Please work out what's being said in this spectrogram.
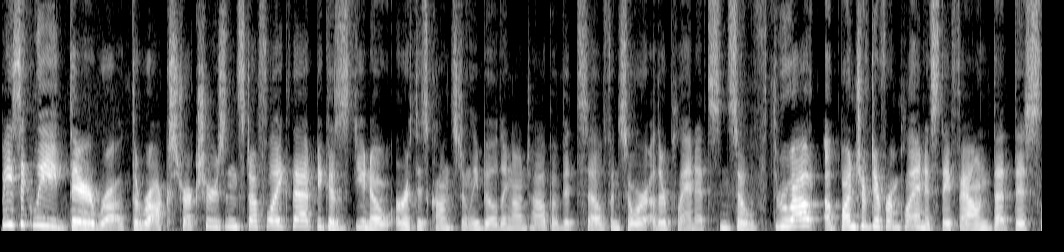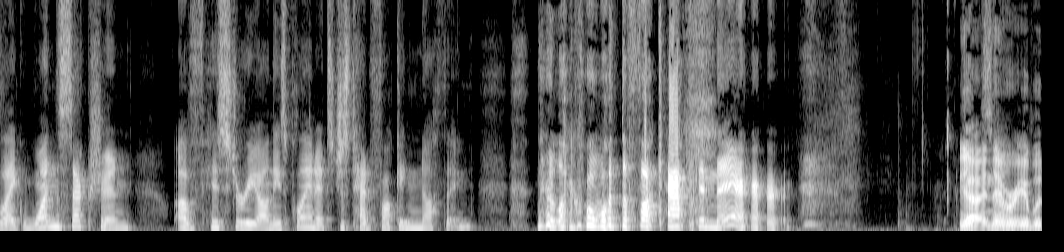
basically their ro- the rock structures and stuff like that because you know earth is constantly building on top of itself and so are other planets. And so throughout a bunch of different planets they found that this like one section of history on these planets just had fucking nothing. They're like well what the fuck happened there? Yeah, and they were able,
